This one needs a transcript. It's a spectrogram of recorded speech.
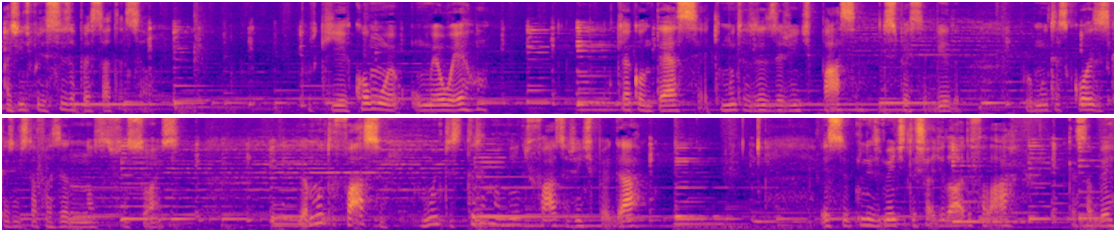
a gente precisa prestar atenção. Porque como o meu erro, o que acontece é que muitas vezes a gente passa despercebido por muitas coisas que a gente está fazendo nas nossas funções. E é muito fácil, muito extremamente fácil a gente pegar e simplesmente deixar de lado e falar ah, Quer saber?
